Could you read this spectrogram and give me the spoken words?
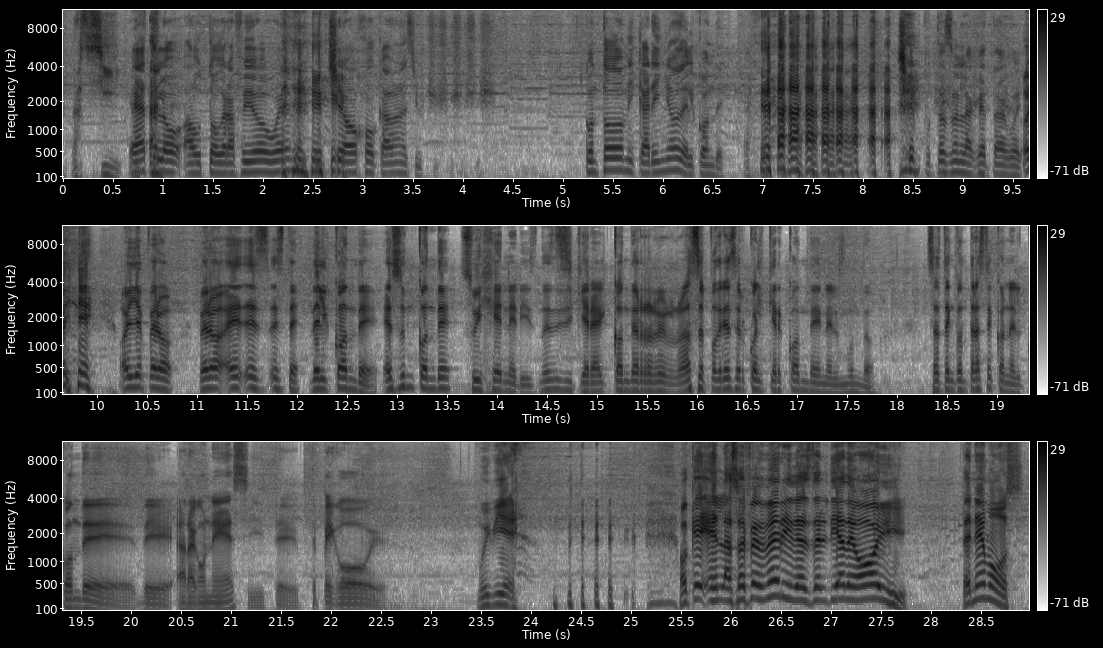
Así. Ya te lo autografió, güey, el pinche ojo, cabrón, así. Con todo mi cariño del conde. che putazo en la jeta, güey. Oye, oye, pero, pero es, es, este, del conde. Es un conde sui generis. No es ni siquiera el conde. Se podría ser cualquier conde en el mundo. O sea, te encontraste con el conde de Aragonés y te, te pegó. Muy bien. ok, en las efemérides del día de hoy tenemos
